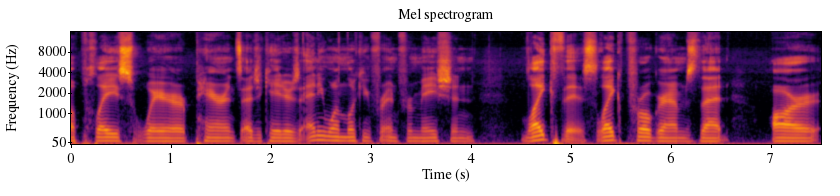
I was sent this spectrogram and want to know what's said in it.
a place where parents, educators, anyone looking for information like this, like programs that are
